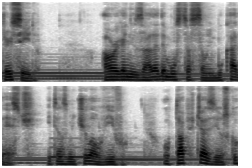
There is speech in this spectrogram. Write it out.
Terceiro, ao organizar a demonstração em Bucareste e transmiti-la ao vivo, o próprio Tchazilsko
